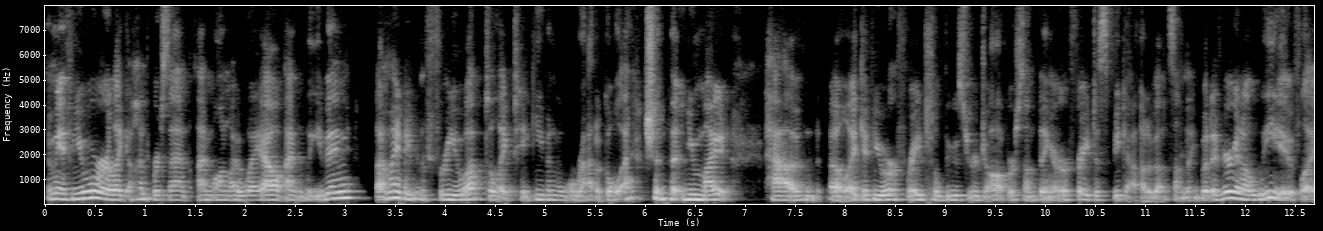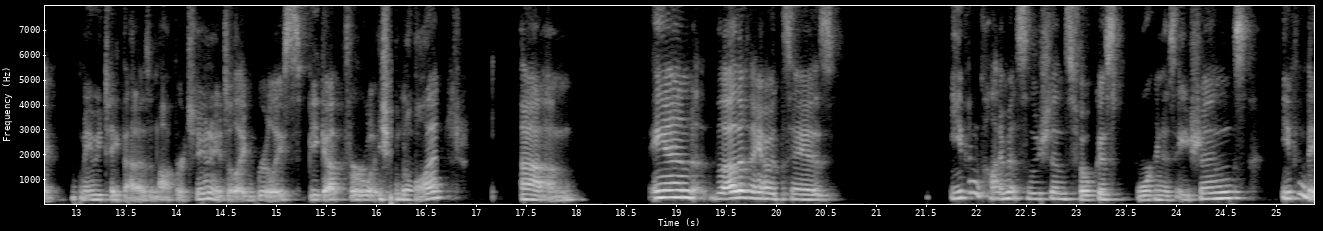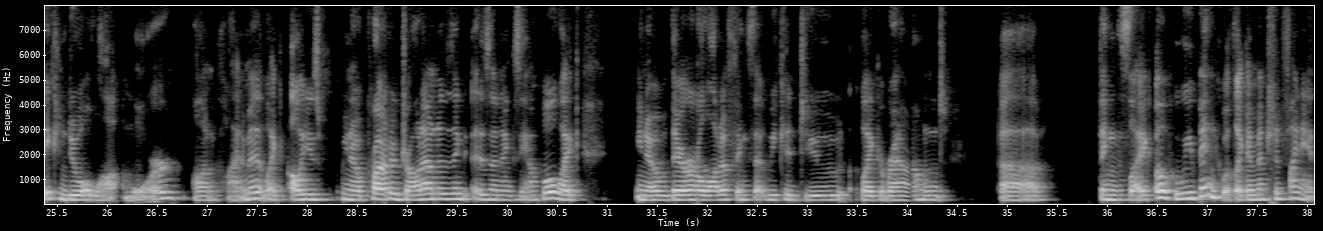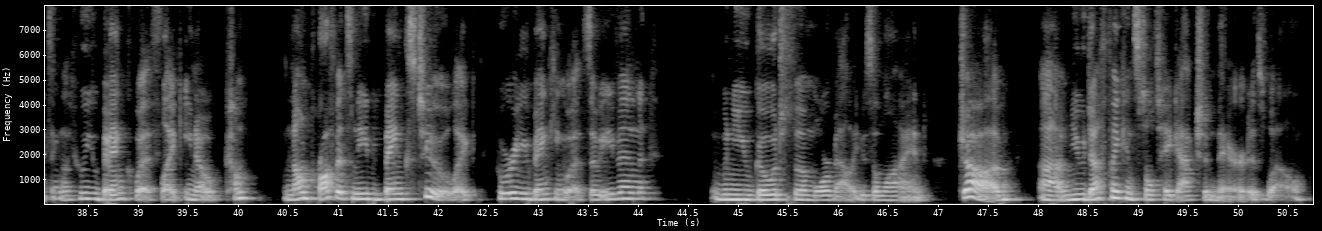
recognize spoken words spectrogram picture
I mean, if you were like 100%, I'm on my way out, I'm leaving, that might even free you up to like take even more radical action that you might have, uh, like if you were afraid to lose your job or something, or afraid to speak out about something. But if you're going to leave, like maybe take that as an opportunity to like really speak up for what you want. Um, and the other thing I would say is even climate solutions focused organizations even they can do a lot more on climate. Like I'll use, you know, Project Drawdown as an, as an example. Like, you know, there are a lot of things that we could do like around uh, things like, oh, who you bank with. Like I mentioned financing, like who you bank with. Like, you know, com nonprofits need banks too. Like who are you banking with? So even when you go to the more values aligned job, um, you definitely can still take action there as well.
